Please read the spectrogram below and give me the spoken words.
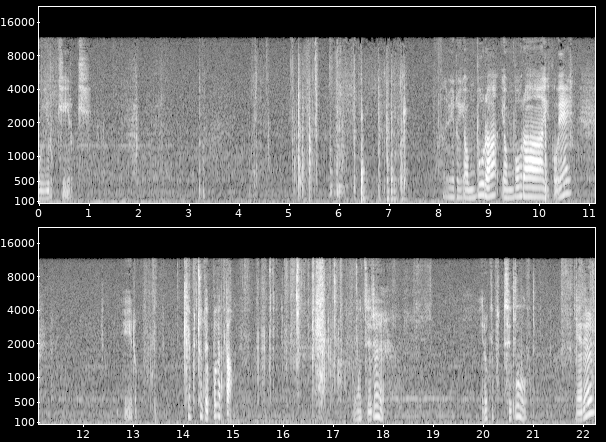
뭐 이렇게 이렇게 아니면 연보라 연보라 이거에 이렇게 붙여도 예쁘겠다. 모지를 이렇게 붙이고 얘를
